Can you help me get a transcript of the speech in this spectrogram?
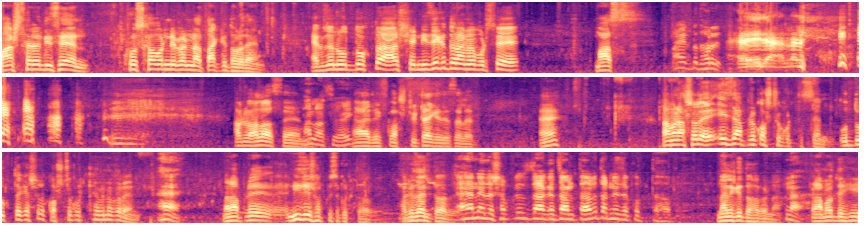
মাছ ছেড়ে দিছেন খোঁজ খবর নেবেন না তাকে ধরে দেন একজন উদ্যোক্তা সে নিজে কিন্তু নামে পড়ছে মাছ। আপনি ভালো আছেন? ভালো আছি ভাই। আরে কষ্টটাই গেছিলেন হ্যাঁ? তার মানে আসলে এই যে আপনি কষ্ট করতেছেন উদ্যোক্তাকে আসলে কষ্ট করতে হবে না করেন? হ্যাঁ। মানে আপনি নিজে সব কিছু করতে হবে আগে জানতে হবে। হ্যাঁ নিজে সব কিছু আগে জানতে হবে তার নিজে করতে হবে। নাহলে কিন্তু হবে না। কারণ আমরা দেখি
